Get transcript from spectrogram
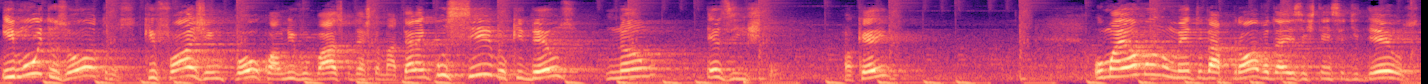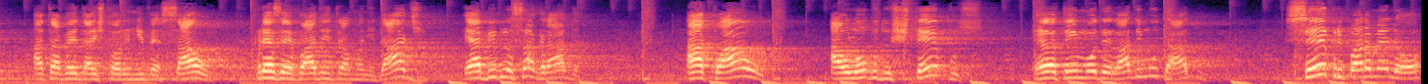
e muitos outros que fogem um pouco ao nível básico desta matéria, é impossível que Deus não exista. Ok? O maior monumento da prova da existência de Deus, através da história universal, preservada entre a humanidade, é a Bíblia Sagrada, a qual, ao longo dos tempos, ela tem modelado e mudado, sempre para melhor,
